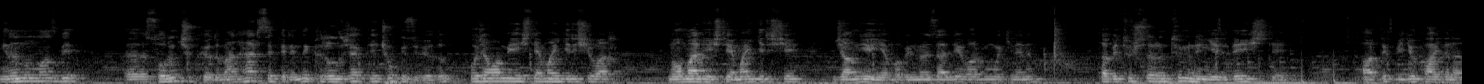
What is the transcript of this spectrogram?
inanılmaz bir e, sorun çıkıyordu. Ben her seferinde kırılacak diye çok üzülüyordum. Kocaman bir HDMI girişi var. Normal HDMI girişi, canlı yayın yapabilme özelliği var bu makinenin. Tabi tuşların tümünün yeri değişti. Artık video kaydına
